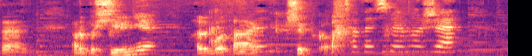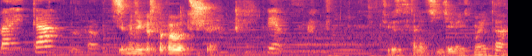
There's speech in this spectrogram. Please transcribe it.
ten, albo silnie, albo Albo- tak szybko. To wezmę może Majta. bo mi I się- będzie kosztowało 3. Wiem. Czyli zostanie ci 9 Mighta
